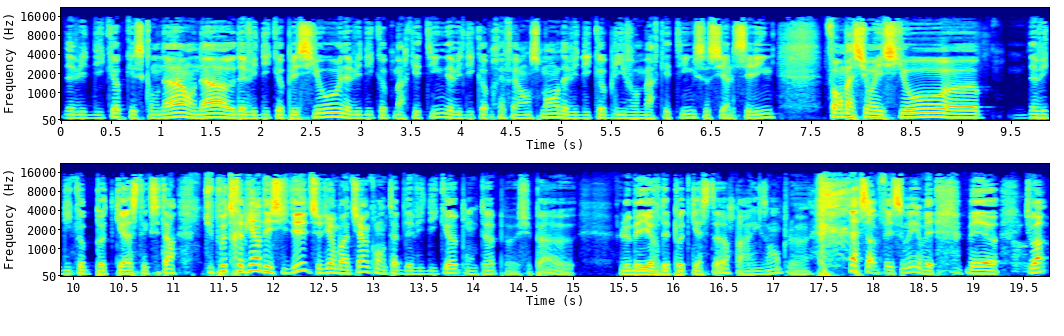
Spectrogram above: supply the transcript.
David Dicop, qu'est-ce qu'on a? On a David Dicop SEO, David Dicop Marketing, David Dicop Référencement, David Dicop Livre Marketing, Social Selling, Formation SEO, David Dicop podcast, etc. Tu peux très bien décider de se dire, bah tiens, quand on tape David Dicop, on tape, je sais pas, le meilleur des podcasters, par exemple. ça me fait sourire, mais tu vois,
